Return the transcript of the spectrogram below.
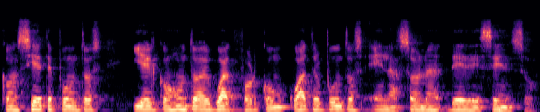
con 7 puntos y el conjunto del Watford con 4 puntos en la zona de descenso.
